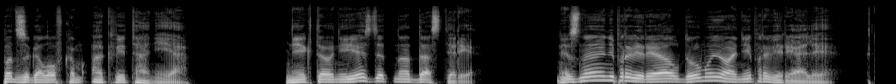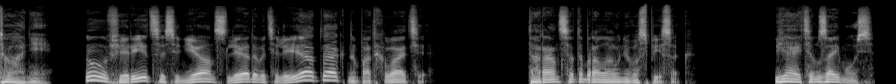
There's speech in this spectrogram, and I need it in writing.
под заголовком «Аквитания». «Никто не ездит на Дастере?» «Не знаю, не проверял. Думаю, они проверяли». «Кто они?» «Ну, Ферица, Синьон, следователи. Я так, на подхвате». Таранс отобрала у него список. «Я этим займусь.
